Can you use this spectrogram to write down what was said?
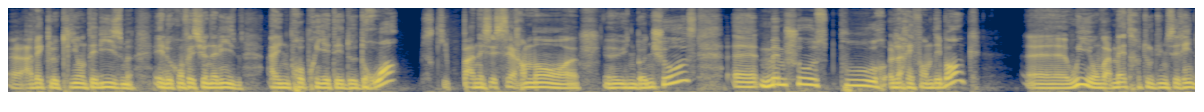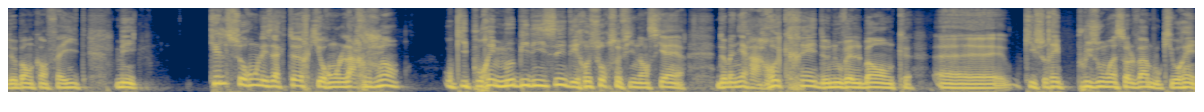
avec le clientélisme et le confessionnalisme à une propriété de droit ce qui n'est pas nécessairement une bonne chose. Même chose pour la réforme des banques. Euh, oui, on va mettre toute une série de banques en faillite, mais quels seront les acteurs qui auront l'argent ou qui pourraient mobiliser des ressources financières de manière à recréer de nouvelles banques euh, qui seraient plus ou moins solvables ou qui auraient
